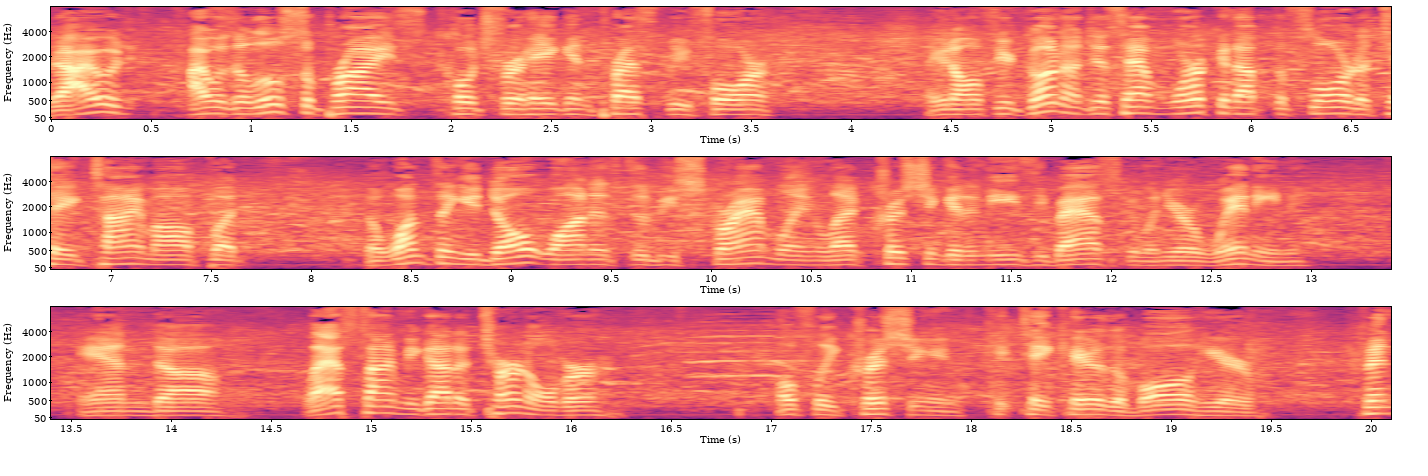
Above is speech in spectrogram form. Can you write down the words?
Yeah, I would. I was a little surprised Coach Verhagen pressed before. You know, if you're gonna just have him work it up the floor to take time off, but the one thing you don't want is to be scrambling and let Christian get an easy basket when you're winning. And uh, last time you got a turnover. Hopefully Christian can take care of the ball here. Been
